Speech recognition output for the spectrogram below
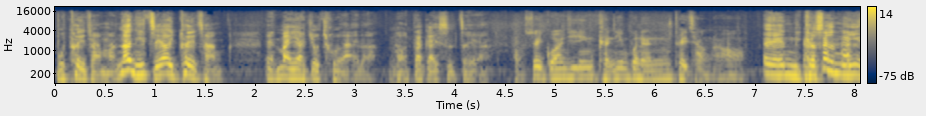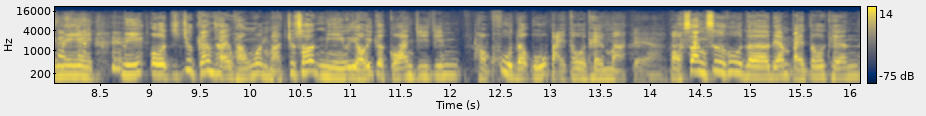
不退场嘛，那你只要一退场，诶，卖压就出来了，好，大概是这样。所以国安基金肯定不能退场了哦。哎，你可是你你 你，我就刚才访问嘛，就说你有一个国安基金好护的五百多天嘛。对啊。哦，上次护的两百多天，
